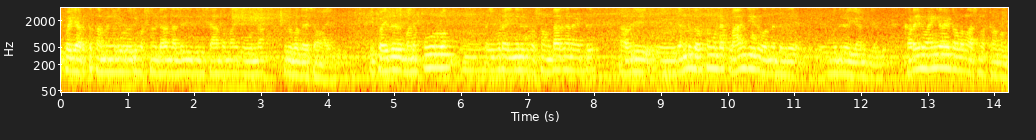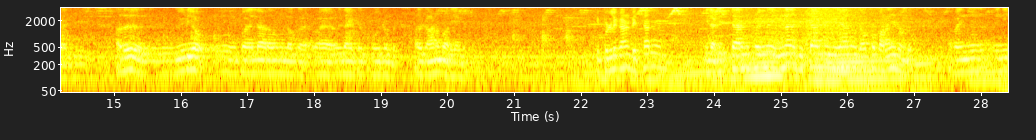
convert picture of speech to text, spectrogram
ഇപ്പോൾ ഈ അടുത്ത സമയങ്ങളിൽ ഇവിടെ ഒരു പ്രശ്നമില്ലാതെ നല്ല രീതിയിൽ ശാന്തമായി പോകുന്ന ഒരു പ്രദേശമായിരുന്നു. ഇപ്പോൾ ഇത് മനഃപൂർവം ഇവിടെ ഇങ്ങനൊരു പ്രശ്നം ഉണ്ടാക്കാനായിട്ട് അവർ രണ്ട് ദിവസം കൊണ്ടേ പ്ലാൻ ചെയ്ത് വന്നിട്ട് ഇവരെ ഉപദ്രവിക്കുകയാണ് ചെയ്തത്. കടയിൽ ഭയങ്കരമായിട്ടുള്ള നാശനഷ്ടമാണ് ഉണ്ടായിരിക്കുന്നത്. അത് വീഡിയോ ഇപ്പോൾ എല്ലാ ഇടങ്ങളിലൊക്കെ ഇതായിട്ട് പോയിട്ടുണ്ട്. അത് കാണുമ്പോൾ അറിയാൻ പറ്റും. ഈ പുള്ളിക്കാണ് ഡിസ്ചാർജ് ഇല്ല ഡിസ്ചാർജ് ഇപ്പോൾ ഇന്ന് ഇന്ന് ഡിസ്ചാർജ് ചെയ്യാമെന്ന് ഡോക്ടർ പറഞ്ഞിട്ടുണ്ട്. അപ്പോൾ ഇന്ന് ഇനി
